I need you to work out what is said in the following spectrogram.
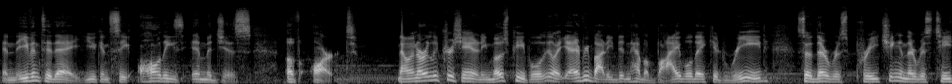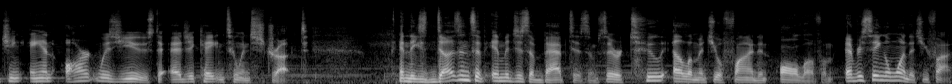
and even today, you can see all these images of art now, in early Christianity, most people, like everybody, didn't have a Bible they could read. So there was preaching and there was teaching, and art was used to educate and to instruct. In these dozens of images of baptisms, there are two elements you'll find in all of them, every single one that you find.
